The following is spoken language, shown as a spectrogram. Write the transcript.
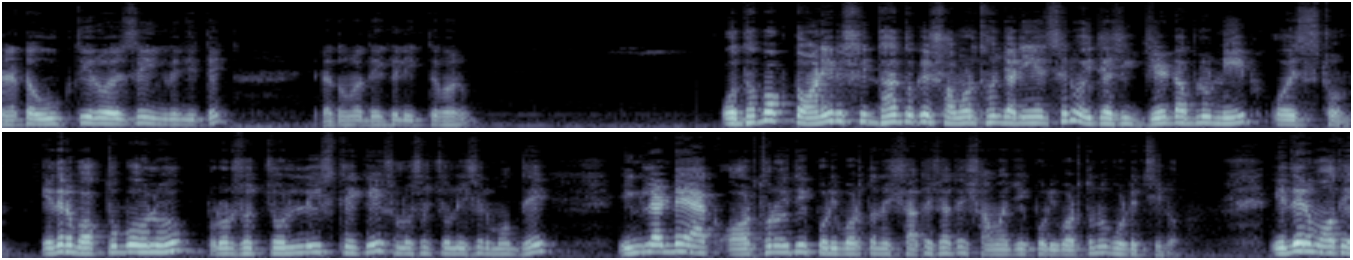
একটা উক্তি রয়েছে ইংরেজিতে। এটা তোমরা দেখে লিখতে পারো। অধ্যাপক টনির সিদ্ধান্তকে সমর্থন জানিয়েছেন ঐতিহাসিক জে ডব্লিউ ও স্টোন এদের বক্তব্য হল, পনেরোশো চল্লিশ থেকে ষোলোশো চল্লিশের মধ্যে ইংল্যান্ডে এক অর্থনৈতিক পরিবর্তনের সাথে সাথে সামাজিক পরিবর্তনও ঘটেছিল। এদের মতে,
